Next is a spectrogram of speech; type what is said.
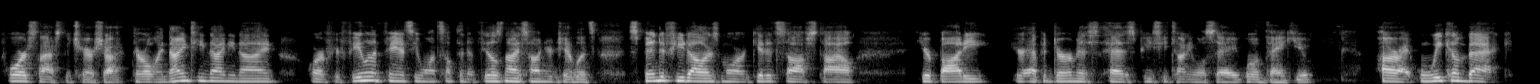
forward slash the chair shot. They're only $19.99. Or if you're feeling fancy, want something that feels nice on your giblets, spend a few dollars more, get it soft style. Your body, your epidermis, as PC Tunney will say, will thank you. All right, when we come back,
